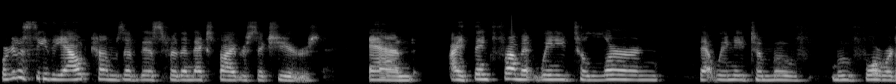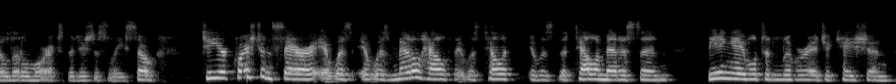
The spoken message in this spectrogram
we're going to see the outcomes of this for the next five or six years, and I think from it we need to learn that we need to move move forward a little more expeditiously. So, to your question, Sarah, it was it was mental health, it was tele, it was the telemedicine, being able to deliver education.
